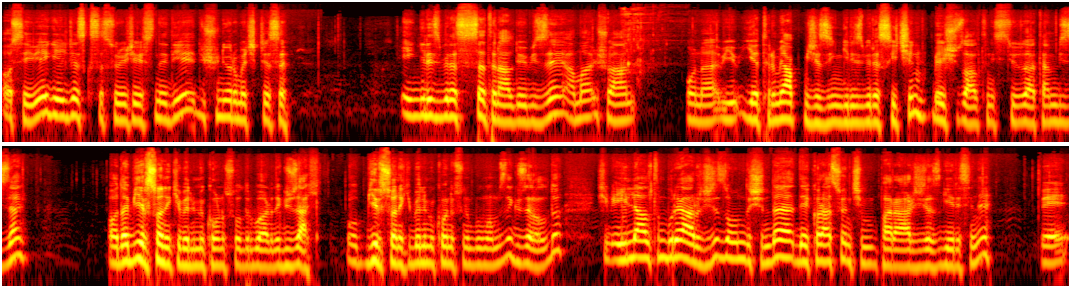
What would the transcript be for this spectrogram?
O seviyeye geleceğiz kısa süre içerisinde diye düşünüyorum açıkçası. İngiliz birası satın al diyor bize ama şu an ona bir yatırım yapmayacağız İngiliz birası için. 500 altın istiyor zaten bizden. O da bir sonraki bölümün konusu olur bu arada güzel. O bir sonraki bölümün konusunu bulmamız da güzel oldu. Şimdi 50 altın buraya harcayacağız. Onun dışında dekorasyon için para harcayacağız gerisini. Ve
